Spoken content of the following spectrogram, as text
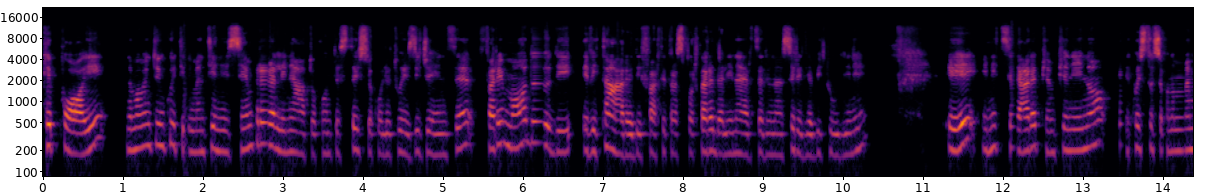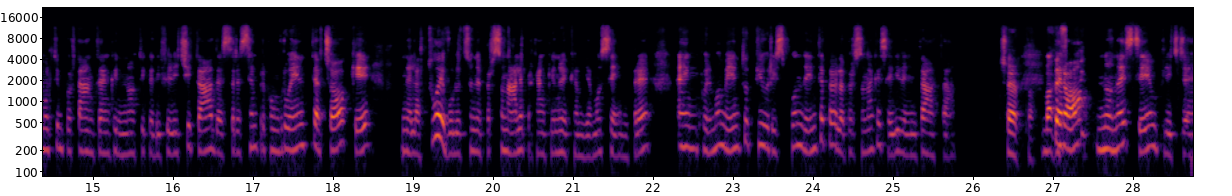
che puoi nel momento in cui ti mantieni sempre allineato con te stesso e con le tue esigenze, fare in modo di evitare di farti trasportare dall'inerzia di una serie di abitudini e iniziare pian pianino, e questo secondo me è molto importante anche in un'ottica di felicità, ad essere sempre congruente a ciò che nella tua evoluzione personale, perché anche noi cambiamo sempre, è in quel momento più rispondente per la persona che sei diventata. Certo, però infatti... non è semplice.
